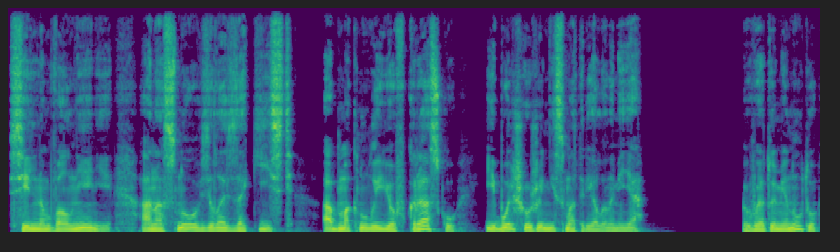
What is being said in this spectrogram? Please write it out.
В сильном волнении она снова взялась за кисть, обмакнула ее в краску и больше уже не смотрела на меня. В эту минуту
